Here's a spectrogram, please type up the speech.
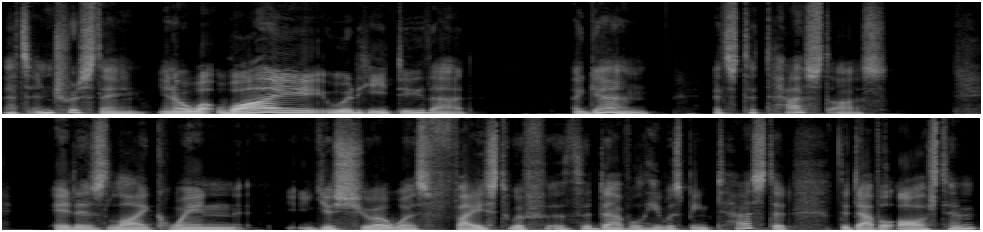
That's interesting. You know, what, why would he do that? Again, it's to test us it is like when Yeshua was faced with the devil, he was being tested. The devil asked him,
